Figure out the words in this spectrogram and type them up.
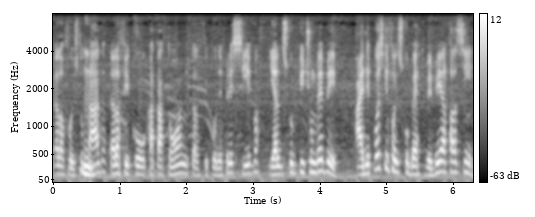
Ela foi Hum. estuprada, ela ficou catatônica, ela ficou depressiva e ela descobriu que tinha um bebê. Aí depois que foi descoberto o bebê, ela fala assim:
